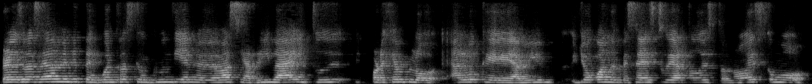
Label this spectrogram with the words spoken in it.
Pero desgraciadamente te encuentras que aunque un día el bebé va hacia arriba y tú, por ejemplo, algo que a mí, yo cuando empecé a estudiar todo esto, ¿no? Es como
